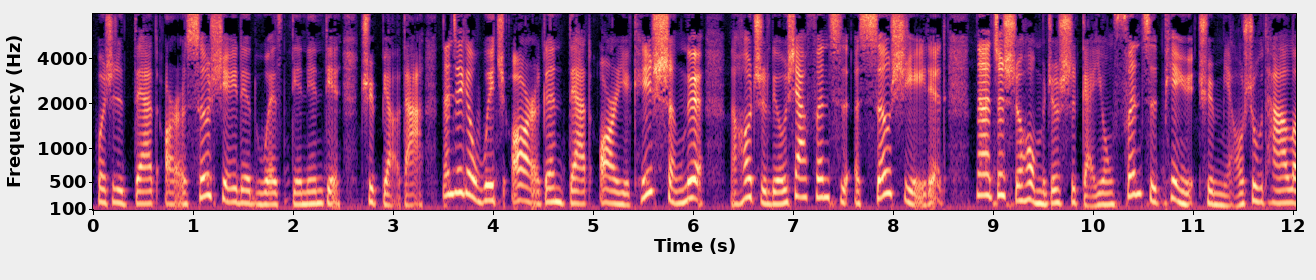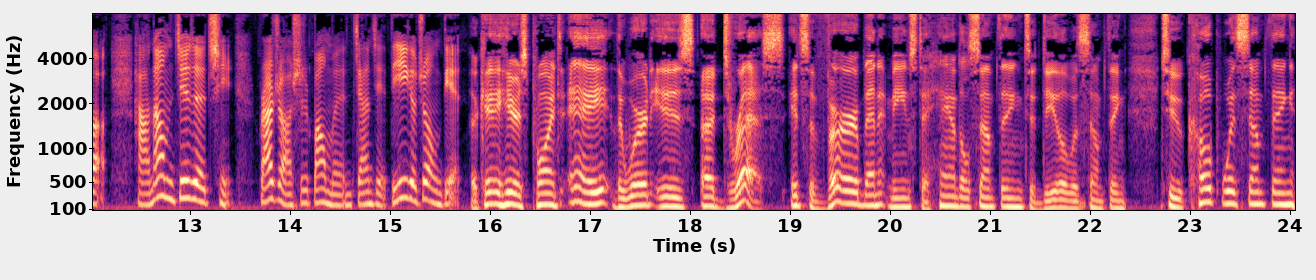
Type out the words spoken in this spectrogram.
或是 that are associated with 点点点去表达。那这个 which are 跟 that are 也可以。省略，然后只留下分词 associated。那这时候我们就是改用分词片语去描述它了。好，那我们接着请 Roger 老师帮我们讲解第一个重点。Okay, here's point A. The word is address. It's a verb and it means to handle something, to deal with something, to cope with something.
